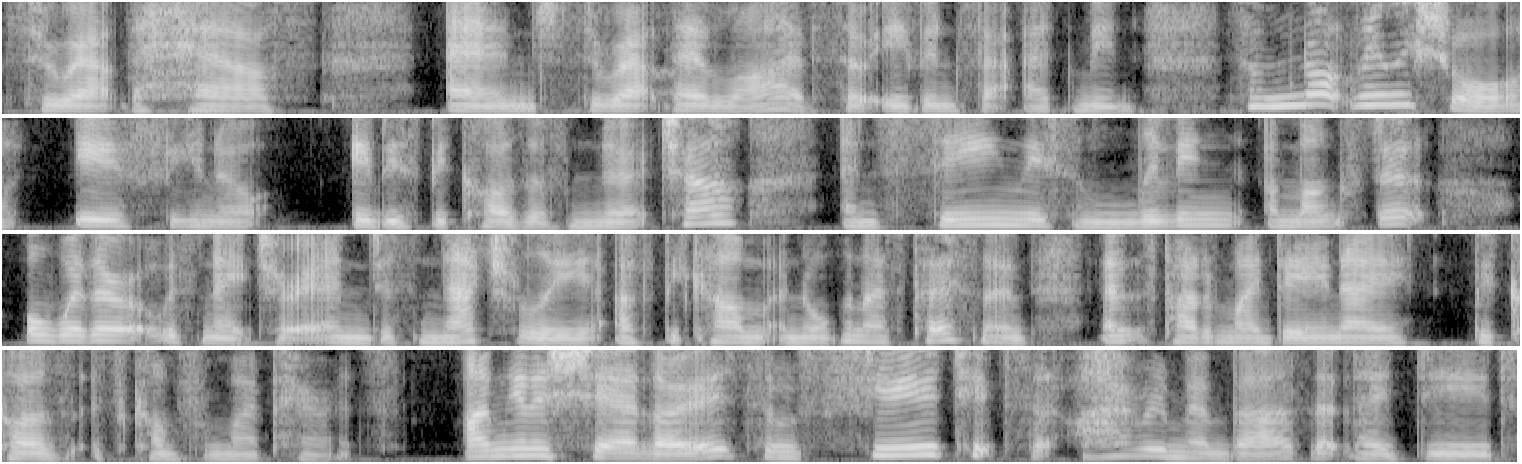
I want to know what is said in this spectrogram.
throughout the house and throughout their lives. So even for admin. So I'm not really sure if, you know, it is because of nurture and seeing this and living amongst it or whether it was nature and just naturally I've become an organized person and it's part of my DNA because it's come from my parents. I'm going to share though some few tips that I remember that they did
